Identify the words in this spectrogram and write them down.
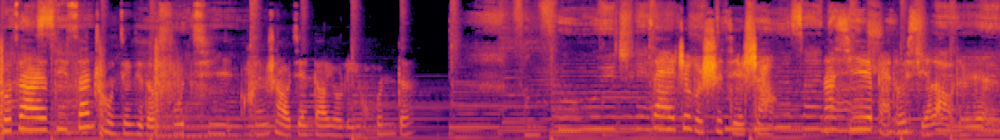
处在第三重境界的夫妻，很少见到有离婚的。在这个世界上，那些白头偕老的人，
